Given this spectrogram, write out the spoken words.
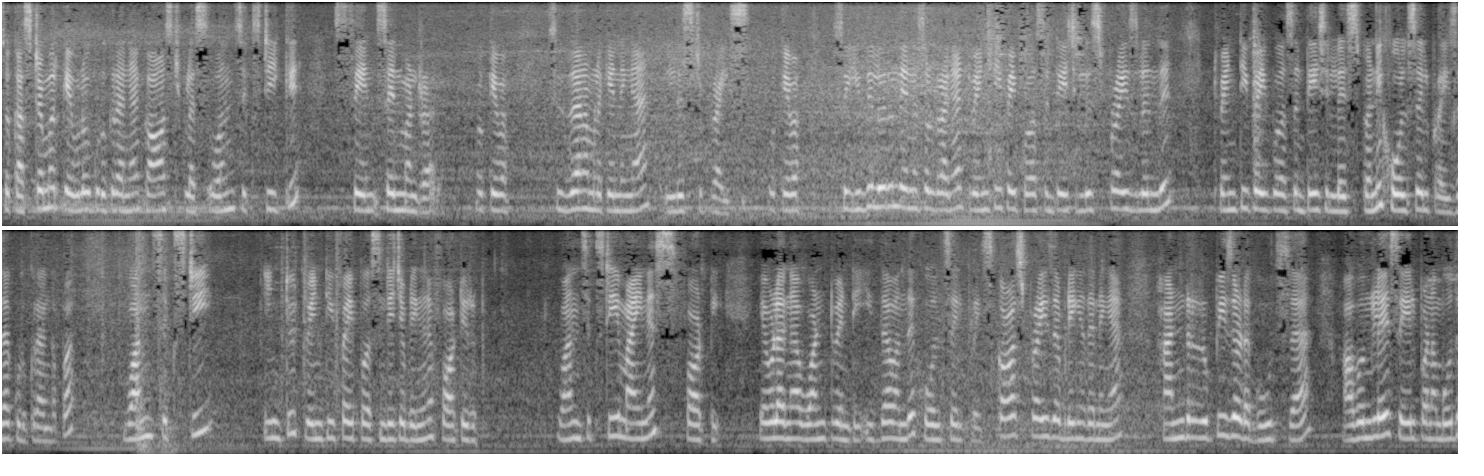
so கஸ்டமருக்கு எவ்வளோ கொடுக்குறாங்க? காஸ்ட் ப்ளஸ் ஒன் சிக்ஸ்டிக்கு சென் சென்ட் பண்ணுறாரு ஓகேவா ஸோ இதுதான் நம்மளுக்கு என்னங்க? லிஸ்ட் ப்ரைஸ் ஓகேவா ஸோ இதிலிருந்து என்ன சொல்கிறாங்க டுவெண்ட்டி ஃபைவ் பர்சன்டேஜ் லிஸ்ட் ப்ரைஸ்லேருந்து டுவெண்ட்டி ஃபைவ் பர்சன்டேஜ் லெஸ் பண்ணி ஹோல்சேல் ப்ரைஸாக கொடுக்குறாங்கப்பா. One sixty into twenty five percentage அப்படிங்கிறது forty rupee one sixty minus forty எவ்வளோங்க ஒன் டுவெண்ட்டி இதுதான் வந்து ஹோல்சேல் ப்ரைஸ் காஸ்ட் ப்ரைஸ் அப்படிங்கிறது என்னங்க? ஹண்ட்ரட் ருபீஸோட கூட்ஸை அவங்களே சேல் பண்ணும்போது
